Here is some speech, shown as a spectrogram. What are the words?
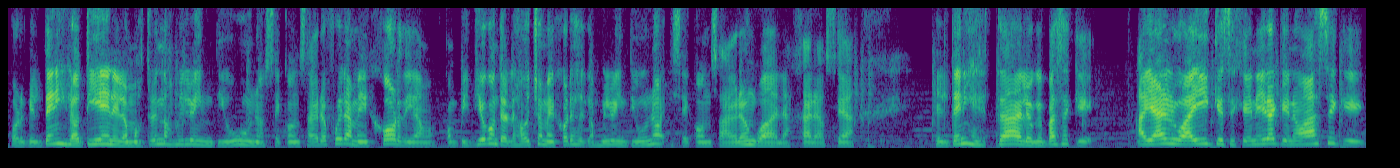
porque el tenis lo tiene, lo mostró en 2021, se consagró, fue la mejor, digamos, compitió contra las ocho mejores del 2021 y se consagró en Guadalajara, o sea, el tenis está, lo que pasa es que hay algo ahí que se genera que no hace que,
